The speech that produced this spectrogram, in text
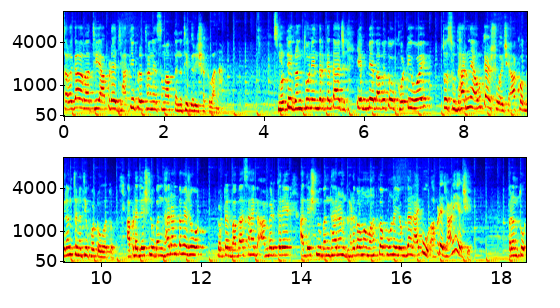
સળગાવવાથી આપણે જાતિ પ્રથાને સમાપ્ત નથી કરી શકવાના. સ્મૃતિ ગ્રંથોની અંદર કદાચ એક બે બાબતો ખોટી હોય તો સુધારને અવકાશ હોય છે. આખો ગ્રંથ નથી ખોટો હોતો. આપણે દેશનું બંધારણ તમે જુઓ. ડૉક્ટર બાબા સાહેબ આંબેડકરે આ દેશનું બંધારણ ઘડવામાં મહત્વપૂર્ણ યોગદાન આપ્યું. આપણે જાણીએ છીએ. પરંતુ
